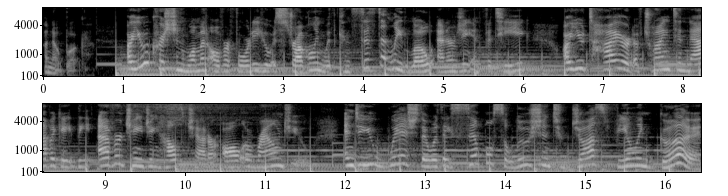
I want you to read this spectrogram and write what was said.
a notebook. Are you a Christian woman over 40 who is struggling with consistently low energy and fatigue? Are you tired of trying to navigate the ever changing health chatter all around you? And do you wish there was a simple solution to just feeling good?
